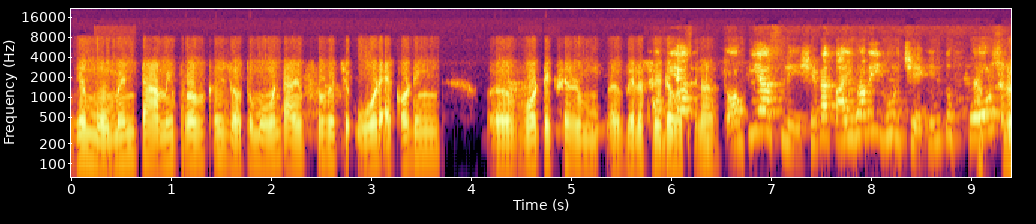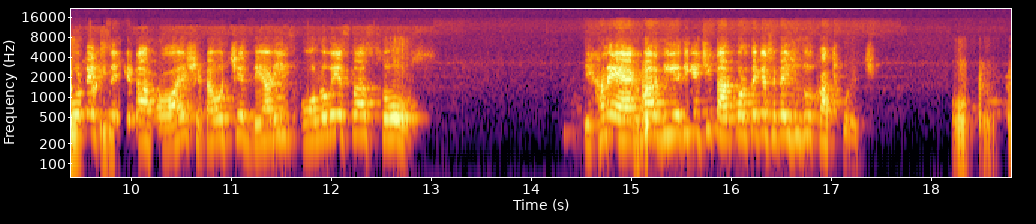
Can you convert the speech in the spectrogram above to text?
যে মোমেন্টটা আমি প্রয়োগ করছি যত মোমেন্ট আমি প্রয়োগ করছি ওর অ্যাকর্ডিং ভোটেক্স এর ভেলোসিটিটা হচ্ছে না? অবভিয়াসলি সেটা তাই ভাবেই ঘুরছে কিন্তু ফোর্স যেটা হয় সেটা হচ্ছে there is always a source এখানে একবার দিয়ে দিয়েছি তারপর থেকে সেটাই শুধু কাজ করেছি। ওকে ওকে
